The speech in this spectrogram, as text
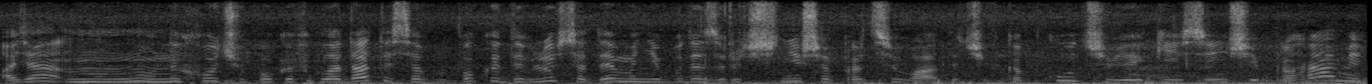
А я ну, не хочу поки вкладатися, бо поки дивлюся, де мені буде зручніше працювати, чи в капкут, чи в якійсь іншій програмі.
